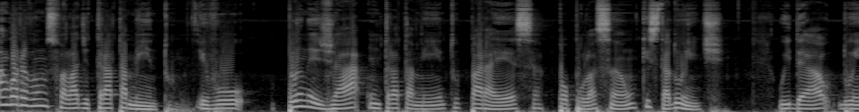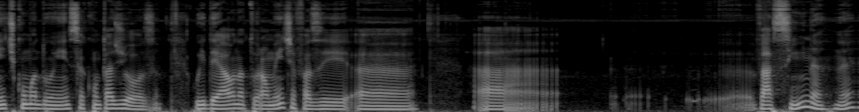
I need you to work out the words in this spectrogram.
Agora vamos falar de tratamento. Eu vou planejar um tratamento para essa população que está doente. O ideal, doente com uma doença contagiosa. O ideal, naturalmente, é fazer a, a vacina, né?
